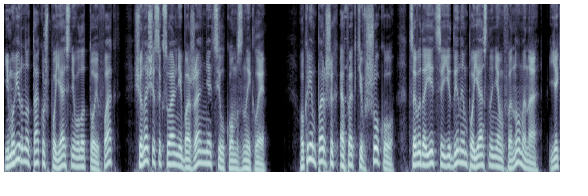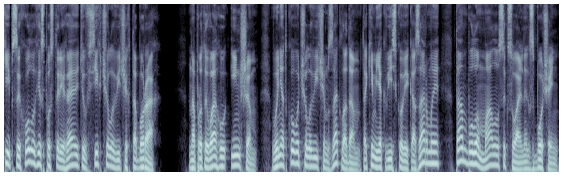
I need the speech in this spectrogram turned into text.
ймовірно, також пояснювало той факт, що наші сексуальні бажання цілком зникли. Окрім перших ефектів шоку, це видається єдиним поясненням феномена, який психологи спостерігають у всіх чоловічих таборах. На противагу іншим, винятково чоловічим закладам, таким як військові казарми, там було мало сексуальних збочень.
